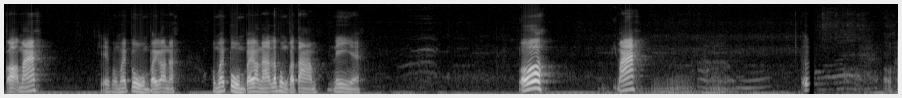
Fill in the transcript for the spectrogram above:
เกาะมาโอเคผมให้ปูผมไปก่อนนะผมให้ปูผมไปก่อนนะ แล้วผมก็ตามนี่ไงปูมาโอเค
